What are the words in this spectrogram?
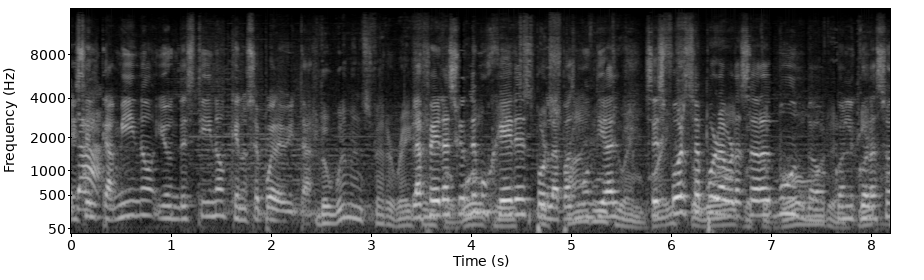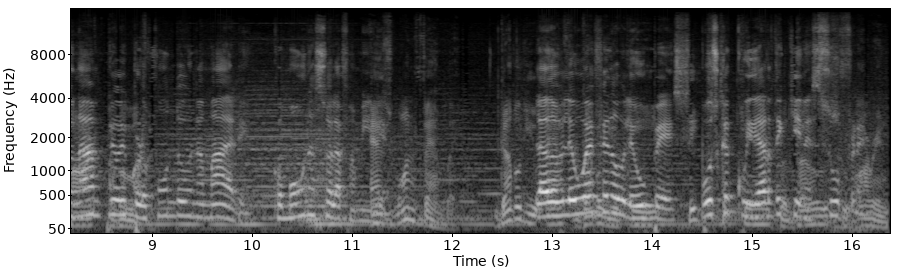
Es el camino y un destino que no se puede evitar. La Federación de Mujeres por la Paz Mundial se esfuerza por abrazar al mundo con el corazón amplio y profundo de una madre, como una sola familia. La WFWP busca cuidar de quienes sufren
